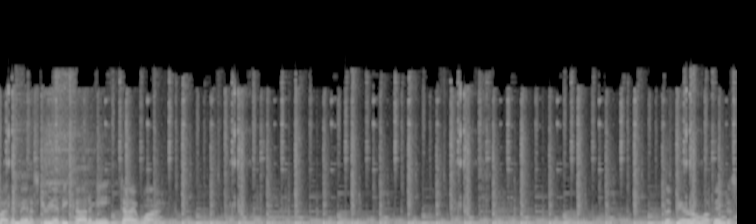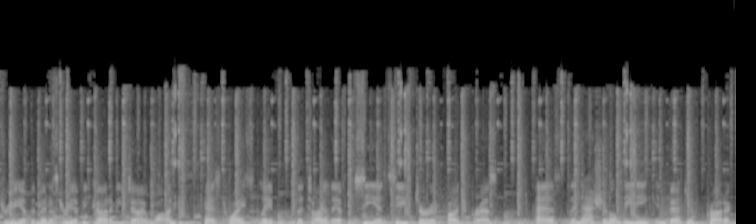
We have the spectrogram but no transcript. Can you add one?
by the Ministry of Economy, Taiwan. The Bureau of Industry of the Ministry of Economy Taiwan has twice labeled the Lift CNC turret punch press as the national leading inventive product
